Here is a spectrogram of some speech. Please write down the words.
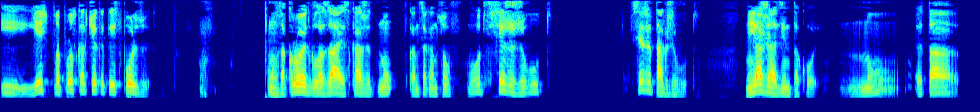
И есть вопрос, как человек это использует. Он закроет глаза и скажет, ну, в конце концов, вот все же живут, все же так живут. Не я же один такой. Ну, это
